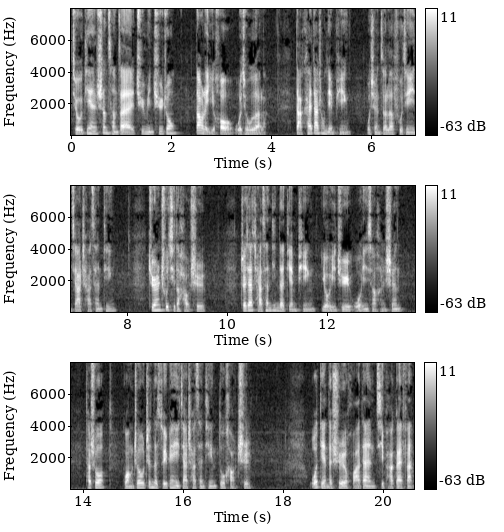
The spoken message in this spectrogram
酒店深藏在居民区中，到了以后我就饿了。打开大众点评，我选择了附近一家茶餐厅，居然出奇的好吃。这家茶餐厅的点评有一句我印象很深，他说：“广州真的随便一家茶餐厅都好吃。”我点的是滑蛋鸡扒盖饭，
